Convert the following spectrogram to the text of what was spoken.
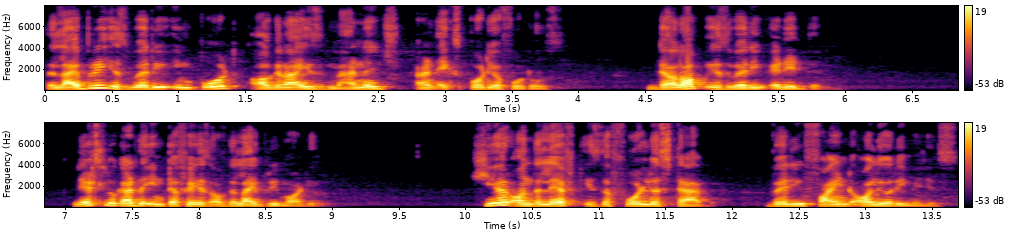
The library is where you import, organize, manage and export your photos. Develop is where you edit them. Let's look at the interface of the library module. Here on the left is the folders tab where you find all your images.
